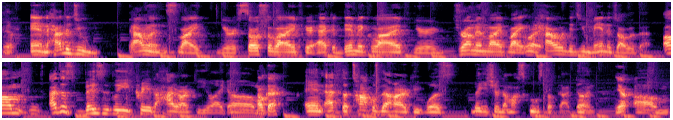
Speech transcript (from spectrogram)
Yeah. And how did you balance like your social life, your academic life, your drumming life? Like, Right. how did you manage all of that? Um, I just basically created a hierarchy, like um, Okay. and at the top of that hierarchy was making sure that my school stuff got done. Yep. Um,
